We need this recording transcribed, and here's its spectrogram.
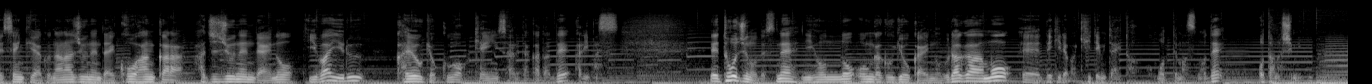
1970年代後半から80年代のいわゆる歌謡曲を牽引された方であります。当時のですね日本の音楽業界の裏側も、えできれば聞いてみたいと思ってますのでお楽しみに。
